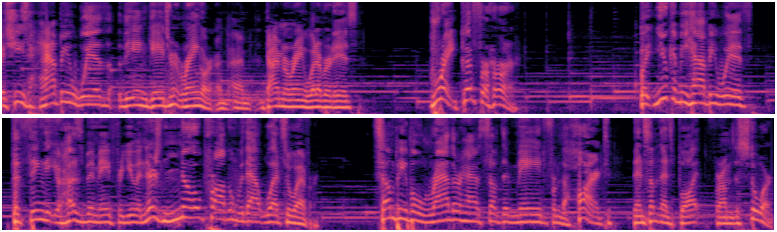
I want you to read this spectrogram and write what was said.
if she's happy with the engagement ring or uh, um, diamond ring, whatever it is, great, good for her. But you can be happy with the thing that your husband made for you, and there's no problem with that whatsoever. Some people rather have something made from the heart than something that's bought from the store.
